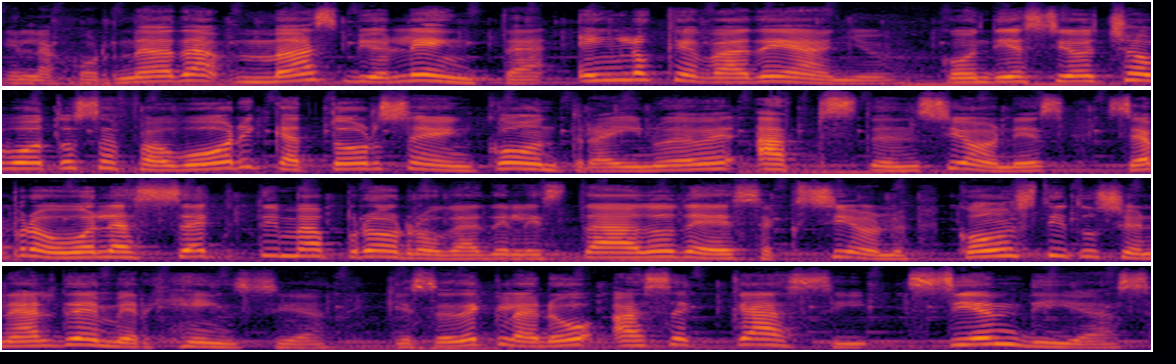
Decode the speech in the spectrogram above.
en la jornada más violenta en lo que va de año. Con 18 votos a favor y 14 en contra y 9 abstenciones, se aprobó la séptima prórroga del estado de excepción constitucional de emergencia, que se declaró hace casi 100 días,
